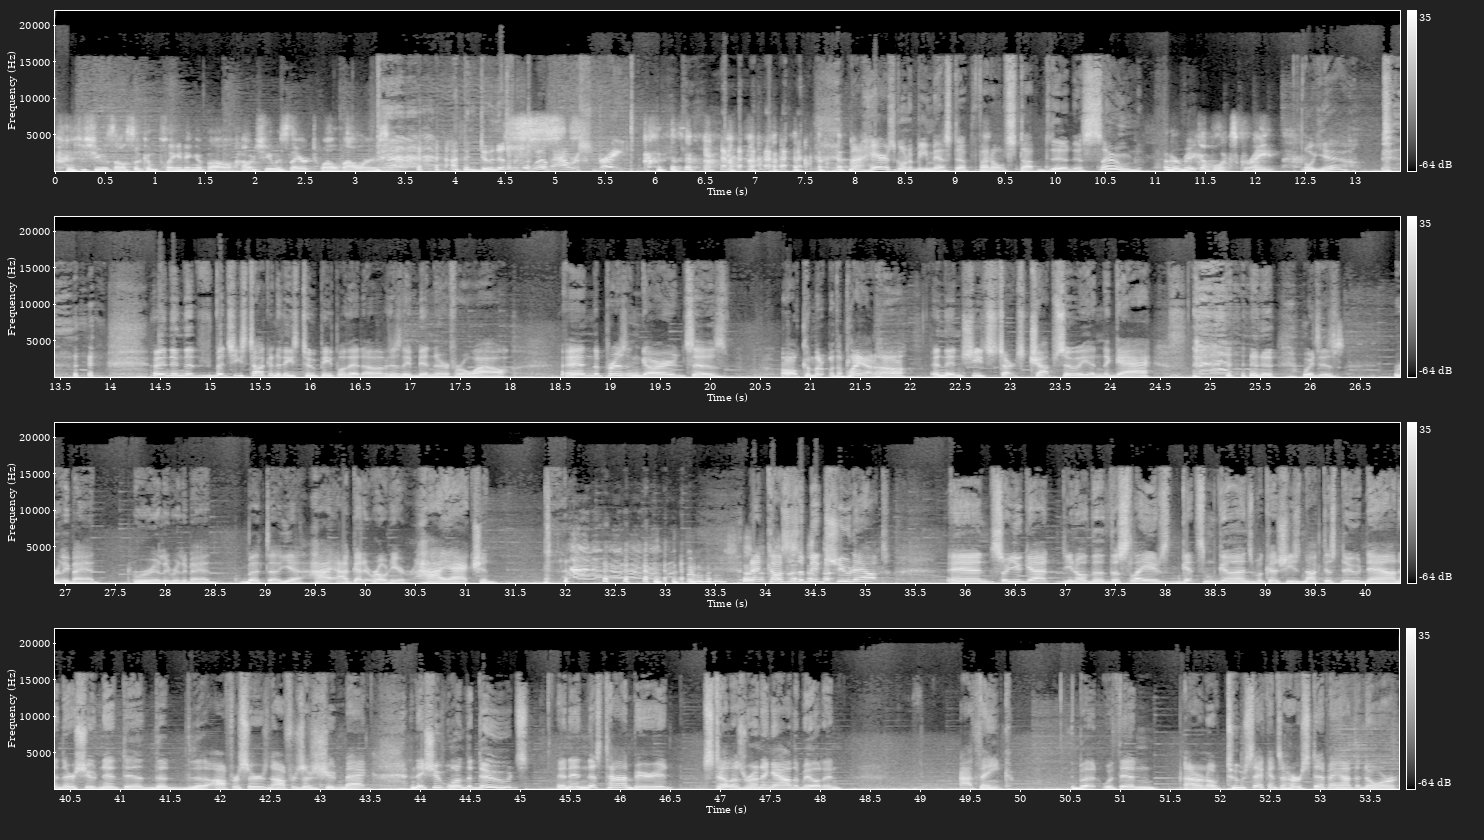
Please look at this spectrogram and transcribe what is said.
she was also complaining about how she was there 12 hours. I've been doing this for 12 hours straight. My hair's going to be messed up if I don't stop doing this soon. Her makeup looks great. Oh, yeah. and then the, but she's talking to these two people that oh, obviously have been there for a while. And the prison guard says, Oh, coming up with a plan, huh? And then she starts chop sueying the guy, which is really bad. Really, really bad. But uh, yeah, high, I've got it wrote here high action. that causes a big shootout. And so you got, you know, the, the slaves get some guns because she's knocked this dude down and they're shooting at the, the, the officers and the officers are shooting back and they shoot one of the dudes. And in this time period, Stella's running out of the building, I think. But within, I don't know, two seconds of her stepping out the door,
